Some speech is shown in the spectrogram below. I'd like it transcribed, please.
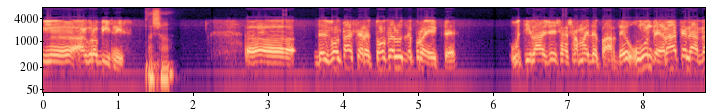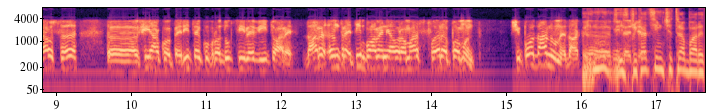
în uh, agrobusiness. Așa. Uh, dezvoltaseră tot felul de proiecte, utilaje și așa mai departe, unde ratele aveau să uh, fie acoperite cu producțiile viitoare. Dar, între timp, oamenii au rămas fără pământ. Și pot da nume, dacă... Păi nu, mi le explicați-mi ce treabă are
